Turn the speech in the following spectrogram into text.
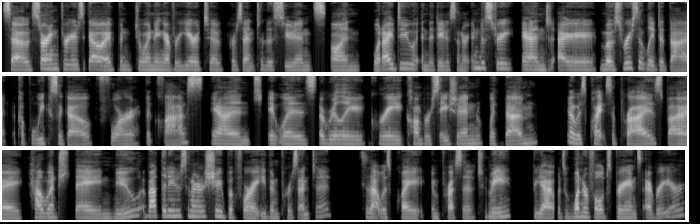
So, starting three years ago, I've been joining every year to present to the students on what I do in the data center industry. And I most recently did that a couple weeks ago for the class. And it was a really great conversation with them I was quite surprised by how much they knew about the data center industry before I even presented. So that was quite impressive to me. But yeah, it was a wonderful experience every year.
